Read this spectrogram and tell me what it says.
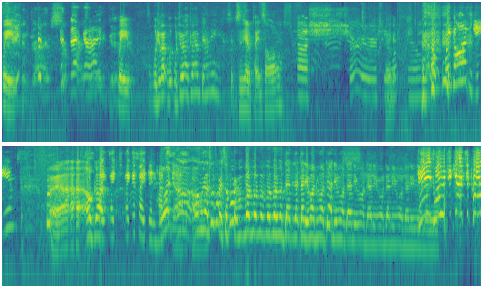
Wait. can drive guy. good. Wait, would you ra- would you rather drive, Dani? Since, since you haven't played so long. Uh, sure. If you Okay. want to. oh my God, James! Wait, I, I, oh god. I, I guess I didn't have What? to get out of the Oh, oh my god, so far, so far. Run, run, run, run, run, run, Dani, Dani, run, run, Dani, run, Dani, run, Dani, run, Dani, run, Dani, run, Dani, run. James, why would you catch the car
